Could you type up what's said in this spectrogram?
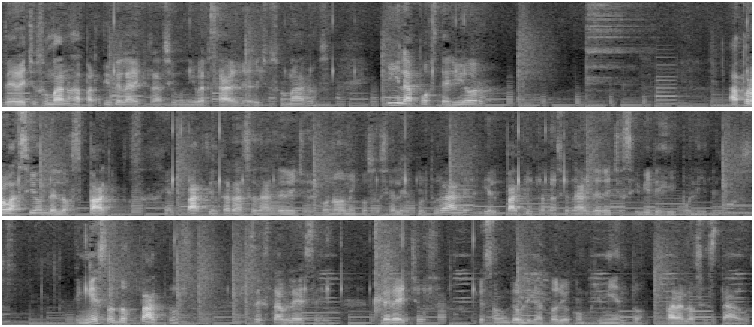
De derechos humanos a partir de la Declaración Universal de Derechos Humanos y la posterior aprobación de los pactos, el Pacto Internacional de Derechos Económicos, Sociales y Culturales y el Pacto Internacional de Derechos Civiles y Políticos. En estos dos pactos se establecen derechos que son de obligatorio cumplimiento para los estados.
